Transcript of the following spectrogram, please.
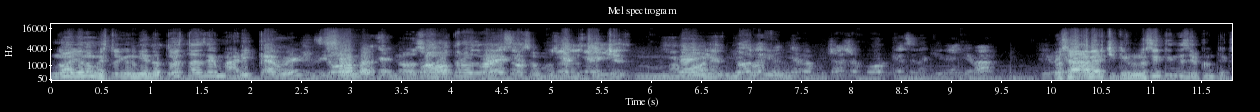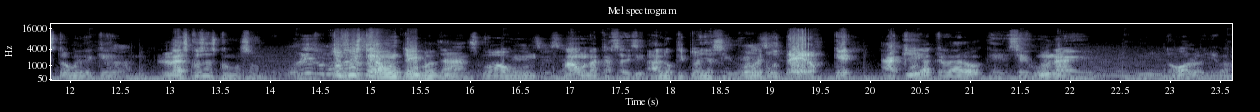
no, yo no me estoy hundiendo. Tú estás de marica, güey. Diciendo pues, que nosotros, güey, que somos unos ahí mamones, yo misóginos. defendí a la muchacha porque se la quería llevar. O sea, a ver, chiquirulo, ¿sí entiendes el contexto, güey, de que Ajá. las cosas como son? por eso no Tú fuiste a un table dance o a, un, Sí, sí, sí. a una casa de a lo que tú hayas ido, Fue güey. un Putero. Que aquí aclaro que según a él no lo lleva.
